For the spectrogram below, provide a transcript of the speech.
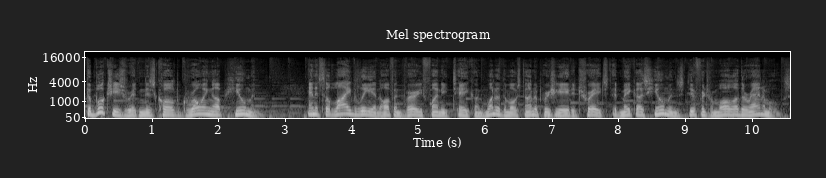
The book she's written is called Growing Up Human and it's a lively and often very funny take on one of the most unappreciated traits that make us humans different from all other animals.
